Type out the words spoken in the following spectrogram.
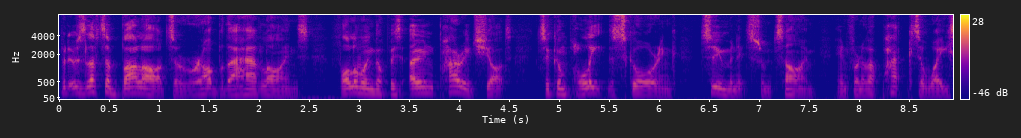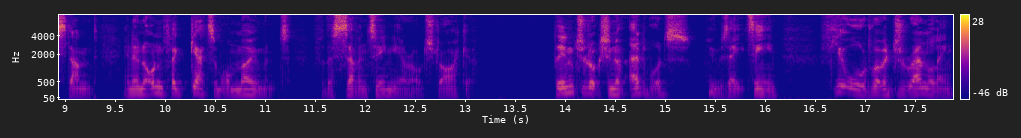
but it was left to Ballard to rob the headlines, following up his own parried shot to complete the scoring two minutes from time in front of a packed away stand in an unforgettable moment for the 17 year old striker. The introduction of Edwards, who was 18, fueled with adrenaline,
